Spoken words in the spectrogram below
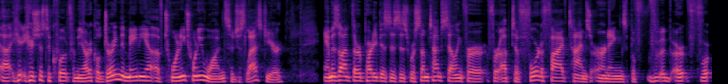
Uh, here, here's just a quote from the article: During the mania of 2021, so just last year, Amazon third-party businesses were sometimes selling for for up to four to five times earnings, bef- or four,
